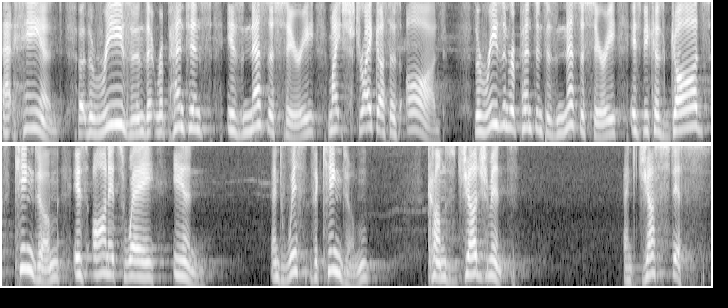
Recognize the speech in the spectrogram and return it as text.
at hand. Uh, the reason that repentance is necessary might strike us as odd. The reason repentance is necessary is because God's kingdom is on its way in. And with the kingdom comes judgment and justice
